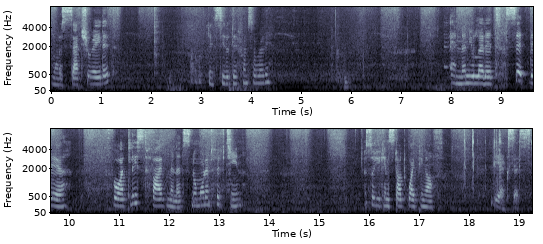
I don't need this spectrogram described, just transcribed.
I want to saturate it. Can you see the difference already? And then you let it sit there for at least five minutes, no more than 15. So you can start wiping off the excess.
